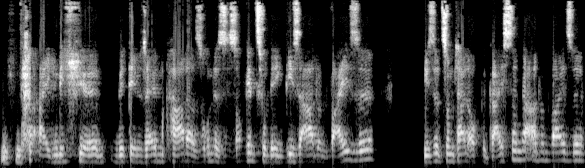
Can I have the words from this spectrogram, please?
eigentlich äh, mit demselben Kader so eine Saison hinzulegen, diese Art und Weise, diese zum Teil auch begeisternde Art und Weise,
